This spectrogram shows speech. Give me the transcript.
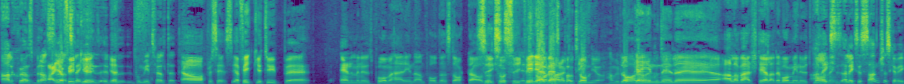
allsköns brassar Ja, jag att slänga ju- in eh, jag- på, mittfältet. Ja precis. Jag fick ju typ eh, en minut på mig här innan podden startade. Och då Psyk, tog, psyk, vill jag bara mest höra pl- Coutinho. Han vill bara plocka in Coutinho. eh, det, alla världsdelar. Det var min utmaning. Alexis, Alexis Sanchez kan vi,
